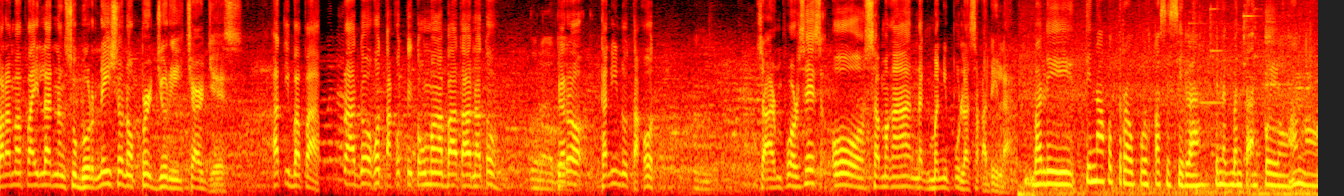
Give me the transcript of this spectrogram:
para mapailan ng subornation of perjury charges at iba pa. Sigurado ako takot nitong mga bata na to. Pero kanino takot? Sa armed forces o sa mga nagmanipula sa kanila? Bali, tinakot raw po kasi sila. Pinagbantaan po yung ano,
